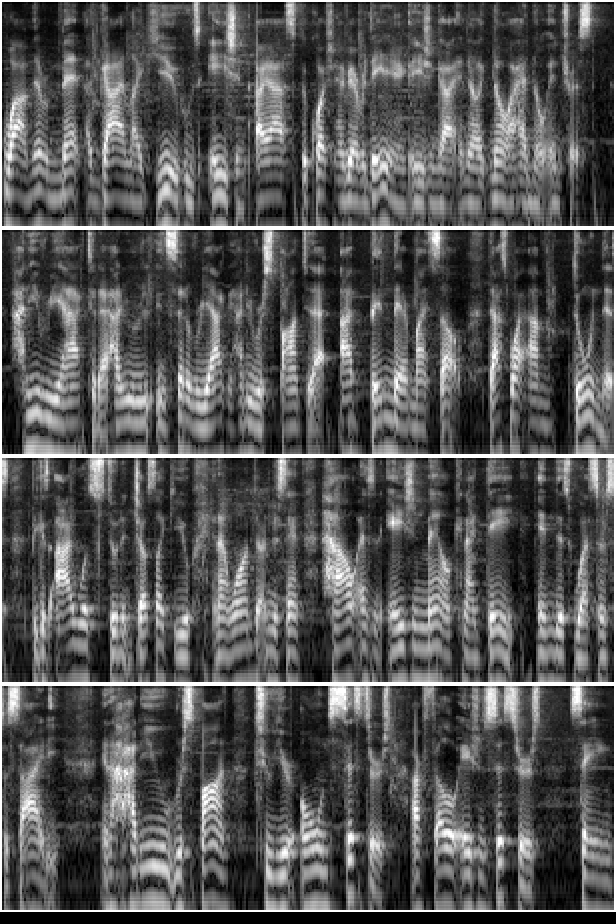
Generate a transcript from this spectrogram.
Wow, I've never met a guy like you who's Asian. I asked the question, have you ever dated an Asian guy? And they're like, no, I had no interest. How do you react to that? How do you, instead of reacting, how do you respond to that? I've been there myself. That's why I'm doing this because I was a student just like you and I wanted to understand how as an Asian male can I date in this Western society? And how do you respond to your own sisters, our fellow Asian sisters, saying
